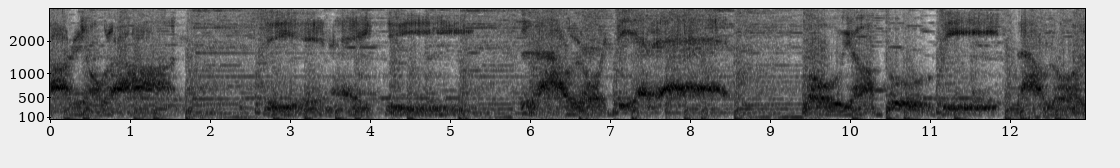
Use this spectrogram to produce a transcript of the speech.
Sumahan Sariolahan. Siihen heitti lauloi viereen. Pohjan puuti lauloi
